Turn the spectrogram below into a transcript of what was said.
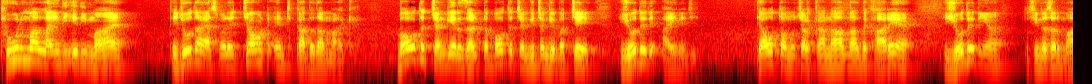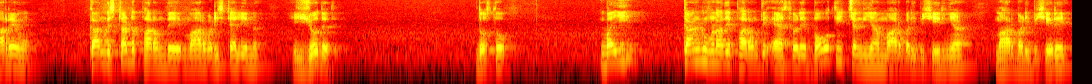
ਫੂਲਮਾ ਲਾਈਨ ਦੀ ਇਹਦੀ ਮਾਂ ਹੈ ਤੇ ਯੋਧਾ ਇਸ ਵੇਲੇ 64 ਇੰਚ ਕੱਦ ਦਾ ਮਾਲਕ ਹੈ। ਬਹੁਤ ਚੰਗੇ ਰਿਜ਼ਲਟ ਬਹੁਤ ਚੰਗੇ ਚੰਗੇ ਬੱਚੇ ਯੋਧੇ ਦੇ ਆਏ ਨੇ ਜੀ। ਤੇ ਆਓ ਤੁਹਾਨੂੰ ਝਲਕਾਂ ਨਾਲ ਨਾਲ ਦਿਖਾ ਰਹੇ ਹਾਂ। ਯੋਧੇ ਦੀਆਂ ਤੁਸੀਂ ਨਜ਼ਰ ਮਾਰ ਰਹੇ ਹੋ। ਕੰਗ ਸਟੱਡ ਫਾਰਮ ਦੇ ਮਾਰਵਾੜੀ ਸਟੈਲੀਅਨ ਯੋਧੇ 'ਤੇ। ਦੋਸਤੋ, ਬਾਈ, ਕੰਗ ਹੁਣਾਂ ਦੇ ਫਾਰਮ ਤੇ ਇਸ ਵੇਲੇ ਬਹੁਤ ਹੀ ਚੰਗੀਆਂ ਮਾਰਬੜੀ ਵਿਸ਼ੇਰੀਆਂ ਮਾਰਬੜੀ ਵਿਸ਼ੇਰੇ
